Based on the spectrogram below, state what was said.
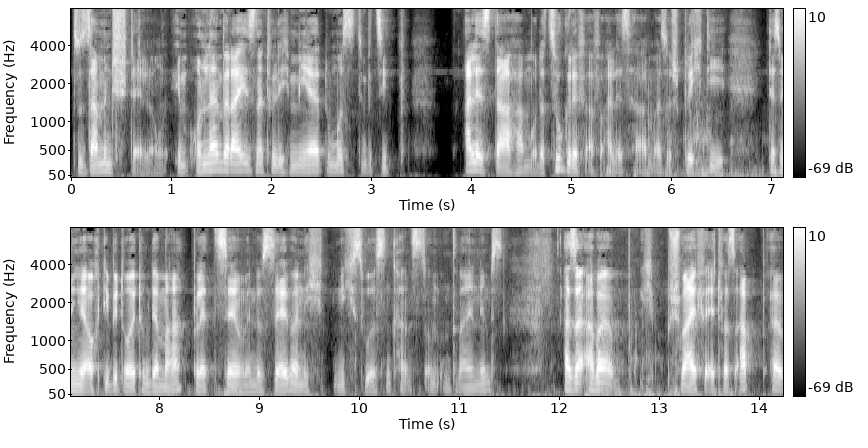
Zusammenstellung. Im Online-Bereich ist natürlich mehr, du musst im Prinzip alles da haben oder Zugriff auf alles haben. Also sprich die, deswegen ja auch die Bedeutung der Marktplätze, wenn du es selber nicht, nicht sourcen kannst und, und reinnimmst. Also, aber ich schweife etwas ab. Äh,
